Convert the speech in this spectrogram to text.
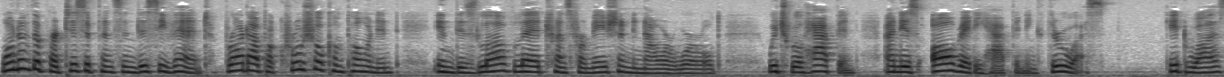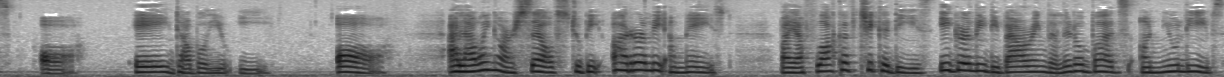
One of the participants in this event brought up a crucial component in this love led transformation in our world, which will happen and is already happening through us. It was awe. A W E. Awe. Allowing ourselves to be utterly amazed by a flock of chickadees eagerly devouring the little buds on new leaves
